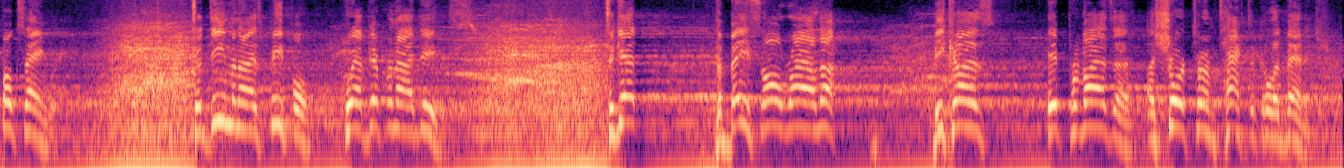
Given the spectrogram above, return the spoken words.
folks angry, to demonize people who have different ideas, to get the base all riled up because it provides a, a short term tactical advantage.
